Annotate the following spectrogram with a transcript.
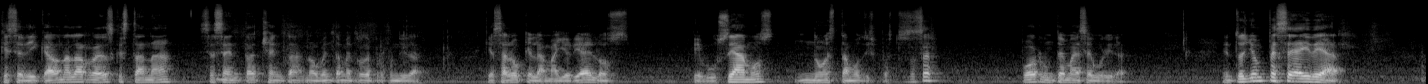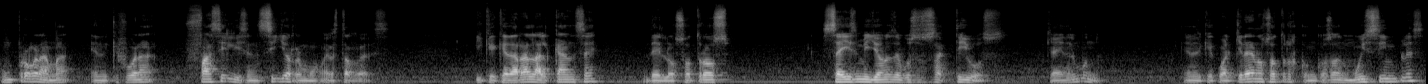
que se dedicaron a las redes que están a 60, 80, 90 metros de profundidad, que es algo que la mayoría de los que buceamos no estamos dispuestos a hacer por un tema de seguridad. Entonces yo empecé a idear un programa en el que fuera fácil y sencillo remover estas redes y que quedara al alcance de los otros 6 millones de buzos activos que hay en el mundo. En el que cualquiera de nosotros con cosas muy simples,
